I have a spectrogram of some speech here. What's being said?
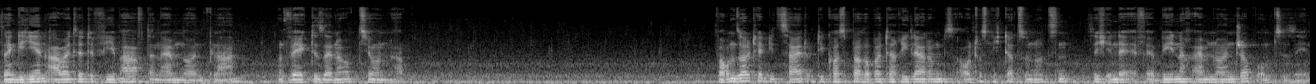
Sein Gehirn arbeitete fieberhaft an einem neuen Plan und wägte seine Optionen ab. Warum sollte er die Zeit und die kostbare Batterieladung des Autos nicht dazu nutzen, sich in der FRB nach einem neuen Job umzusehen?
